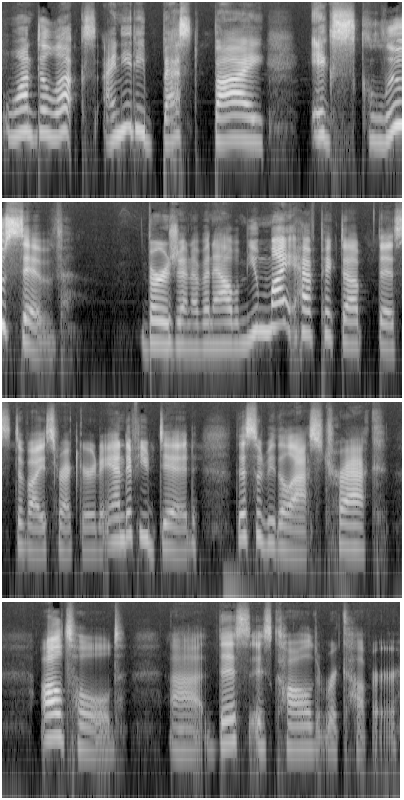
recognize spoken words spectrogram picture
want deluxe. I need a Best Buy exclusive version of an album. You might have picked up this device record, and if you did, this would be the last track. All told, uh, this is called Recover.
